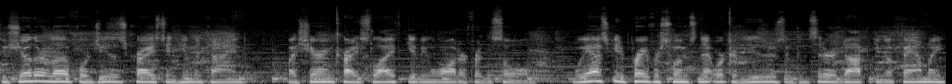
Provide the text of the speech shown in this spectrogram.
to show their love for Jesus Christ and humankind by sharing Christ's life giving water for the soul. We ask you to pray for Swim's network of users and consider adopting a family,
